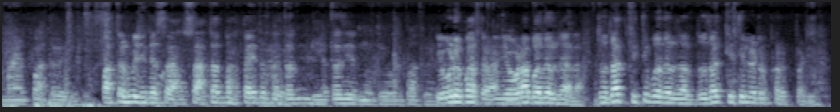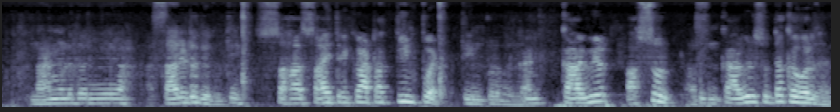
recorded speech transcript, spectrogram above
नाही पातळ पातळ म्हणजे कसं? असं हातात भरता येतं का? हातात घेताच येत नव्हतं एवढं पातळ. एवढं पातळ आणि एवढा बदल झाला. दुधात किती बदल झाला? दुधात किती लिटर फरक पडला? नाही म्हणलं तर मी सहा लिटर देत होते सहा सहा त्रिक अठरा तीन पट तीन बदल आणि कावीळ असून असून. कावीळ सुद्धा कव्हर झालं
